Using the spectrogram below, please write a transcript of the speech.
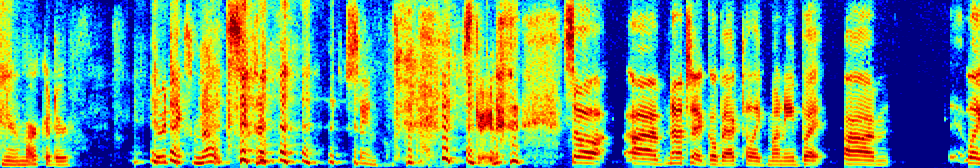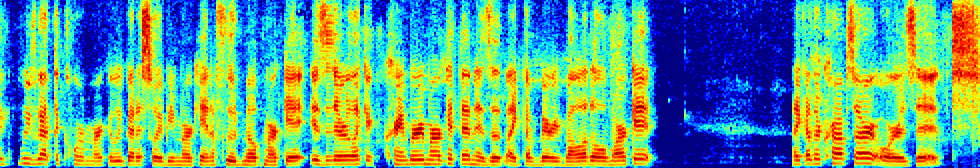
you're a marketer it would take some notes. Just saying. Just kidding. So uh, not to go back to like money but um like we've got the corn market, we've got a soybean market and a fluid milk market. Is there like a cranberry market then? Is it like a very volatile market like other crops are, or is it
